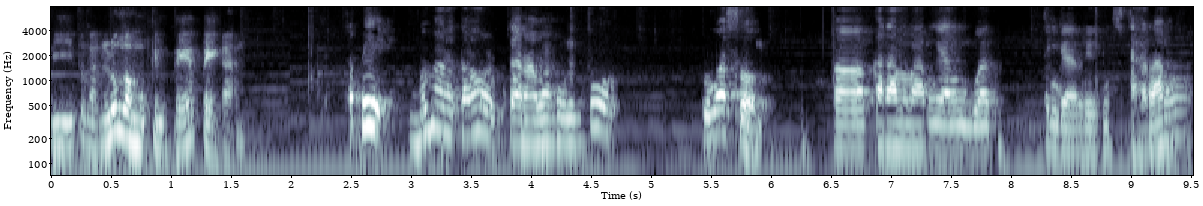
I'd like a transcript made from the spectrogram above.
di itu kan? Lu nggak mungkin PP kan? Tapi gue malah tahu Karawang itu luas loh. Uh, Karawang yang buat tinggalin sekarang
